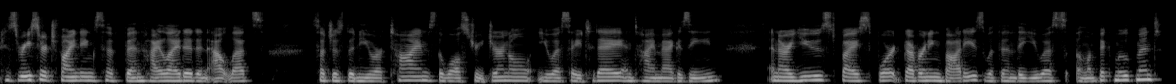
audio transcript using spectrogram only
His research findings have been highlighted in outlets such as the New York Times, the Wall Street Journal, USA Today, and Time Magazine, and are used by sport governing bodies within the US Olympic movement,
